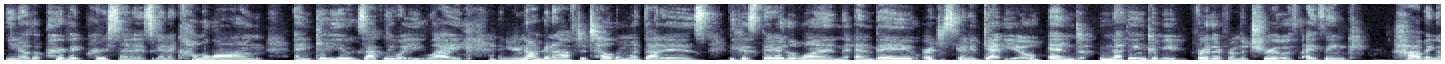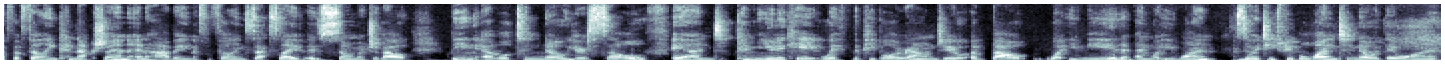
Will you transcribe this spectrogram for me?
you know, the perfect person is going to come along and give you exactly what you like, and you're not going to have to tell them what that is because they're the one and they are just going to get you. And nothing could be further from the truth. I think having a fulfilling connection and having a fulfilling sex life is so much about being able to know yourself and communicate with the people around you about what you need and what you want. So I teach people one to know what they want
